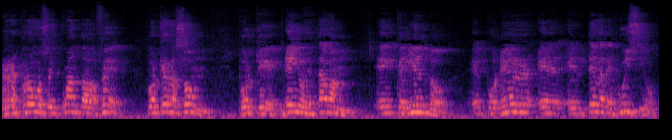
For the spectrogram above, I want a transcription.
reprobos en cuanto a la fe. ¿Por qué razón? Porque ellos estaban eh, queriendo eh, poner eh, en tela de juicio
